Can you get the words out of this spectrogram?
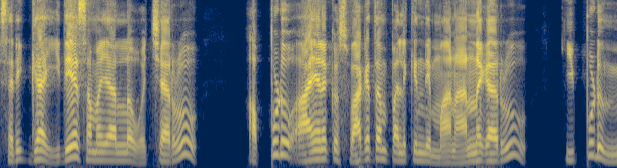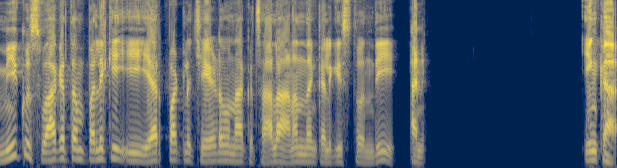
సరిగ్గా ఇదే సమయాల్లో వచ్చారు. అప్పుడు ఆయనకు స్వాగతం పలికింది మా నాన్నగారు. ఇప్పుడు మీకు స్వాగతం పలికి ఈ ఏర్పాట్లు చేయడం నాకు చాలా ఆనందం కలిగిస్తోంది అని. ఇంకా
